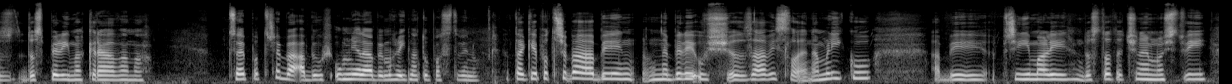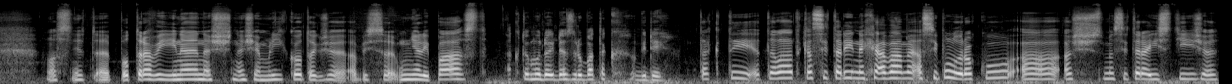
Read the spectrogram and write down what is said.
s dospělýma krávama. Co je potřeba, aby už uměli, aby mohli jít na tu pastvinu? Tak je potřeba, aby nebyli už závislé na mlíku, aby přijímali dostatečné množství vlastně potravy jiné, než, než je mlíko, takže aby se uměli pást. A k tomu dojde zhruba tak kdy? Tak ty telátka si tady necháváme asi půl roku a až jsme si teda jistí, že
